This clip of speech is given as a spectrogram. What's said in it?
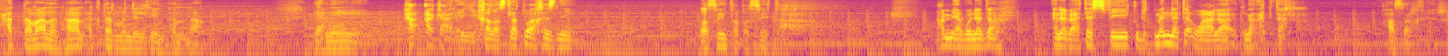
حتى ما ننهان أكثر من اللي نهناه. يعني حقك علي خلص لا تواخذني. بسيطة بسيطة. عمي أبو ندى أنا بعتز فيك وبتمنى تقوى علاقتنا أكثر حصل خير.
